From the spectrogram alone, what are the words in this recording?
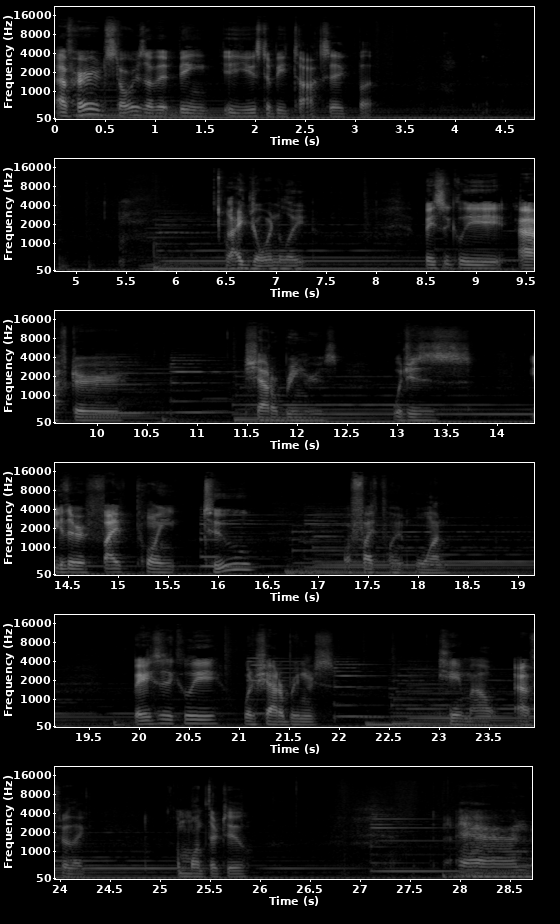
I've heard stories of it being it used to be toxic, but I joined late. Basically after Shadowbringers, which is either 5.2 or 5.1. Basically, when Shadowbringers came out after like a month or two. And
